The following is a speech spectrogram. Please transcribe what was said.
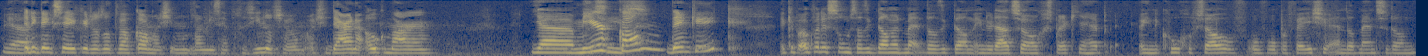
Ja. En ik denk zeker dat dat wel kan als je iemand lang niet hebt gezien of zo. Maar als je daarna ook maar ja, meer precies. kan, denk ik. Ik heb ook wel eens soms dat ik dan, met me, dat ik dan inderdaad zo'n gesprekje heb in de kroeg of zo, of, of op een feestje. En dat mensen dan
